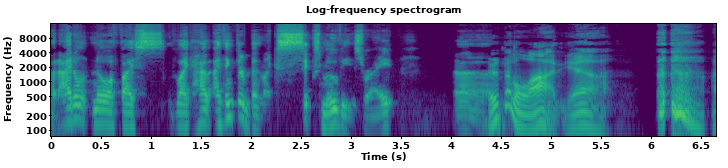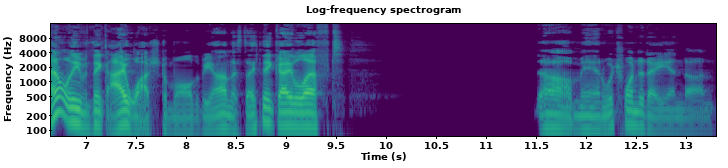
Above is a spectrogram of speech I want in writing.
But I don't know if I like. I think there've been like six movies, right? Uh, There's been a lot, yeah. I don't even think I watched them all, to be honest. I think I left. Oh man, which one did I end on?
